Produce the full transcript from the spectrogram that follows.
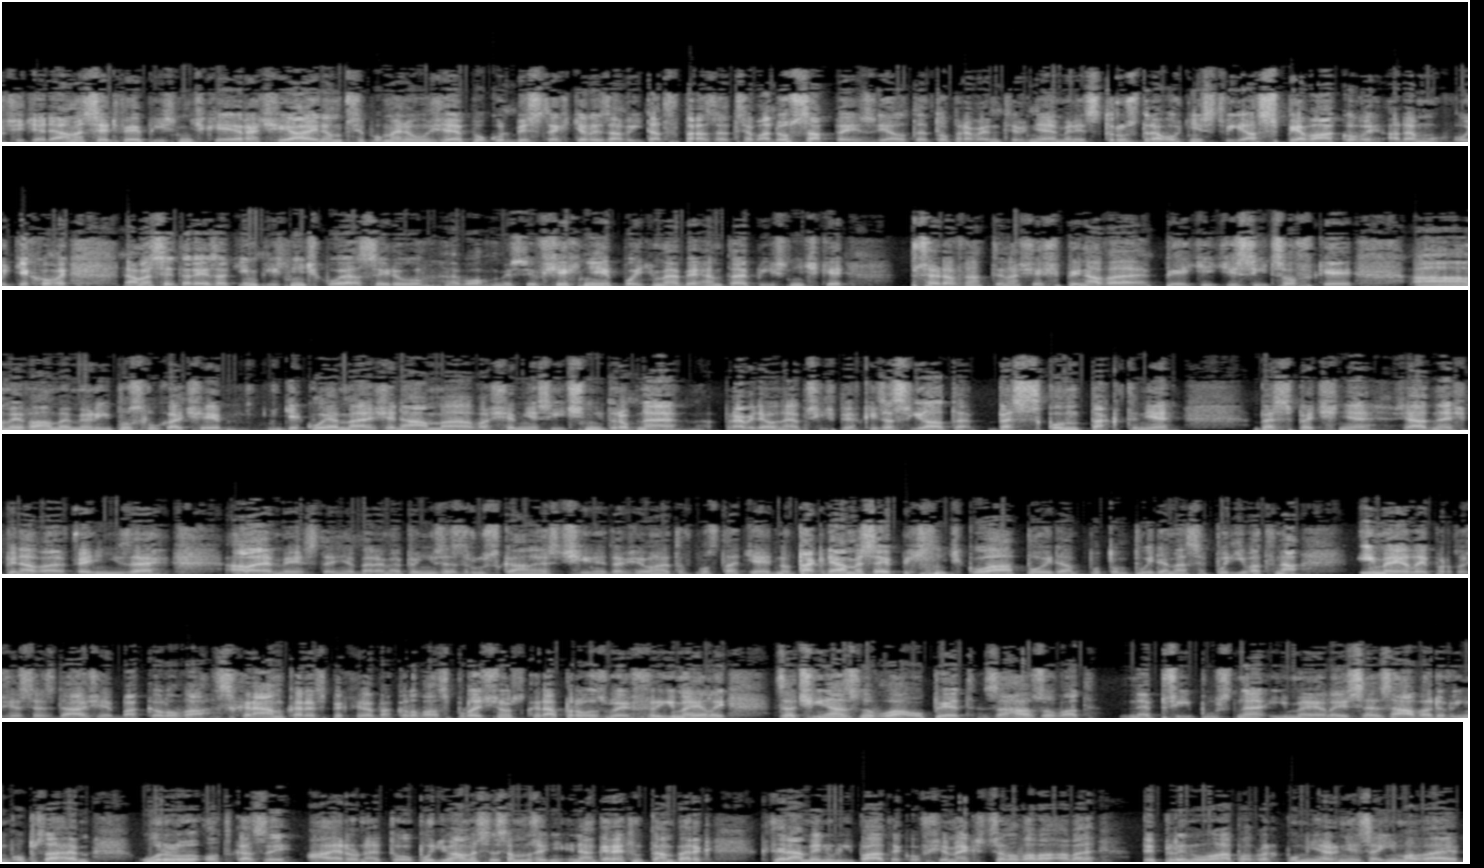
Určitě dáme si dvě písničky, radši já jenom připomenu, že pokud byste chtěli zavítat v Praze třeba do Sapy, sdělte to preventivně ministru zdravotnictví a zpěvákovi Adamu Vojtěchovi. Dáme si tedy zatím písničku, já si jdu, nebo my si všichni pojďme během té písničky předovnat ty naše špinavé pětitisícovky a my vám, milí posluchači, děkujeme, že nám vaše měsíční drobné pravidelné příspěvky zasíláte bezkontaktně bezpečně, žádné špinavé peníze, ale my stejně bereme peníze z Ruska, ne z Číny, takže ono je to v podstatě jedno. Tak dáme si písničku a půjdem, potom půjdeme se podívat na e-maily, protože se zdá, že Bakalová schrámka, respektive Bakalová společnost, která provozuje free maily, začíná znovu a opět zahazovat nepřípustné e-maily se závadovým obsahem, URL odkazy Aeronetu. Podíváme se samozřejmě i na Gretu Thunberg, která minulý pátek ovšem excelovala, ale vyplynulo na povrch poměrně zajímavé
